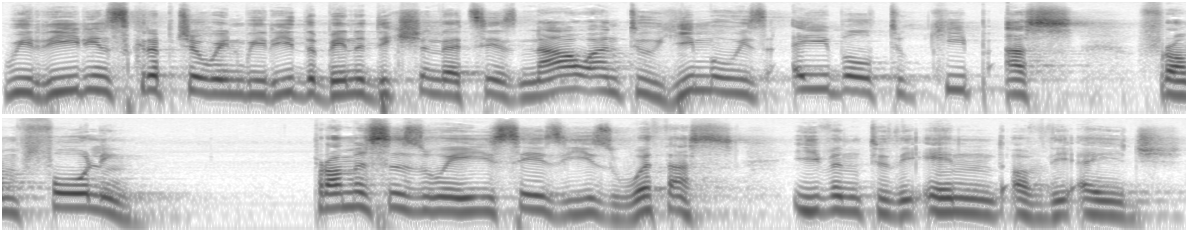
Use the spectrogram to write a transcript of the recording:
we read in scripture when we read the benediction that says, Now unto him who is able to keep us from falling. Promises where he says he's with us even to the end of the age.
